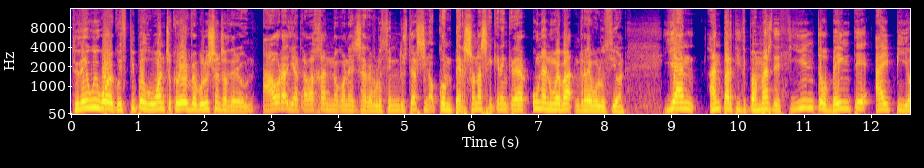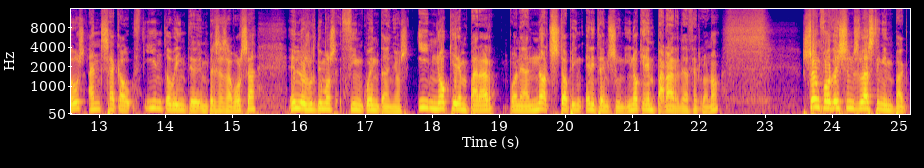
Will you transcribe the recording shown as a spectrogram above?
Today we work with people who want to create revolutions of their own. Ahora ya trabajan no con esa revolución industrial, sino con personas que quieren crear una nueva revolución. Y han, han participado más de 120 IPOs, han sacado 120 empresas a bolsa en los últimos 50 años. Y no quieren parar, pone a not stopping anytime soon. Y no quieren parar de hacerlo, ¿no? Strong Foundations Lasting Impact.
